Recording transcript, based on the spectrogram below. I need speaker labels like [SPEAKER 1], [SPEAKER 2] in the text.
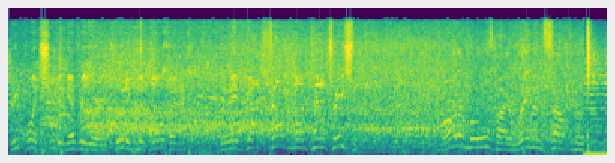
[SPEAKER 1] Three-point shooting everywhere, including with Novak, and they've got Felton on penetration.
[SPEAKER 2] What a move by Raymond Felton.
